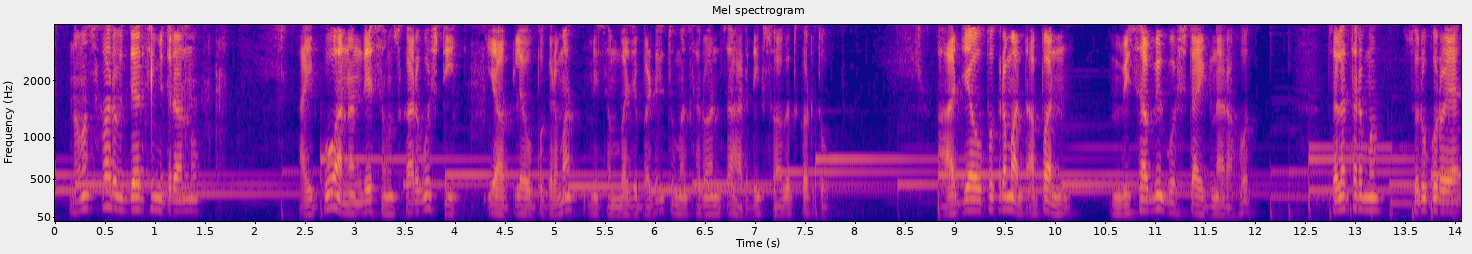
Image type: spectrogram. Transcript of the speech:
नमस्कार विद्यार्थी मित्रांनो. ऐकू आनंदे संस्कार गोष्टी या आपल्या उपक्रमात मी संभाजी पाटील तुम्हा सर्वांचं हार्दिक स्वागत करतो. आज या उपक्रमात आपण विसावी गोष्ट ऐकणार आहोत. चला तर मग सुरू करूयात.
